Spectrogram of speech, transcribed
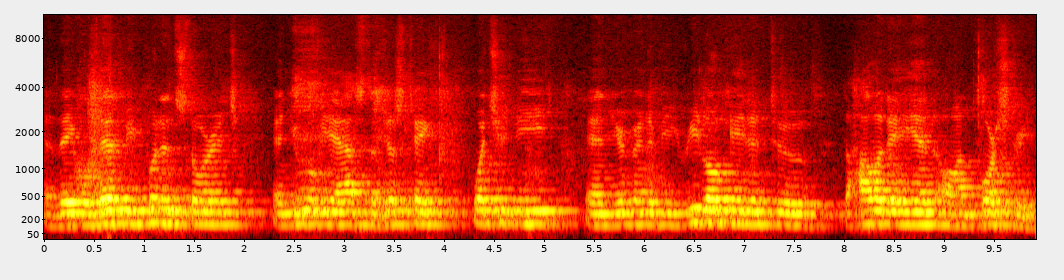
and they will then be put in storage, and you will be asked to just take what you need, and you're going to be relocated to the Holiday Inn on Fourth Street.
